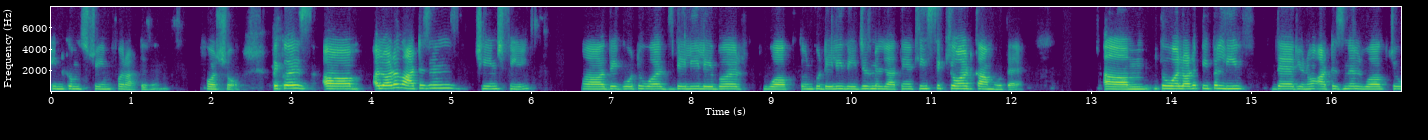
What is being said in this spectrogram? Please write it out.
income stream for artisans for sure because um, a lot of artisans change fields they go to towards daily labour work तो उनको डेली वेजेस मिल जाते हैं एटलीस्ट सिक्योर्ड काम होता है। तो a lot of people leave there you know artisanal work जो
